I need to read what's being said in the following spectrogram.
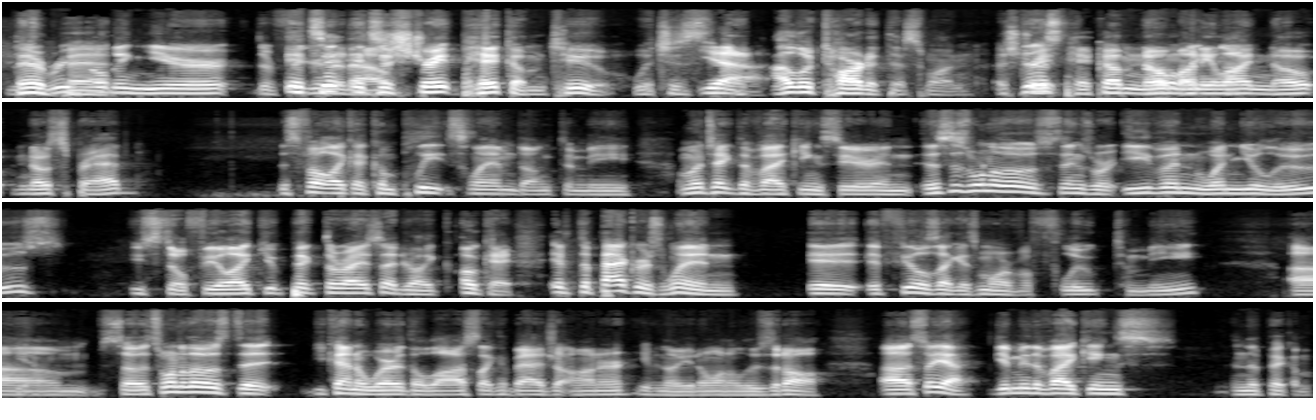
It's They're rebuilding bad. year. They're it's a, it it's a straight pick 'em too, which is yeah. I looked hard at this one. A straight This- pick 'em, no like money that. line, no no spread. This felt like a complete slam dunk to me. I'm going to take the Vikings here, and this is one of those things where even when you lose, you still feel like you picked the right side. You're like, okay, if the Packers win, it, it feels like it's more of a fluke to me. Um, so it's one of those that you kind of wear the loss like a badge of honor, even though you don't want to lose at all. Uh, so yeah, give me the Vikings and the pick 'em.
